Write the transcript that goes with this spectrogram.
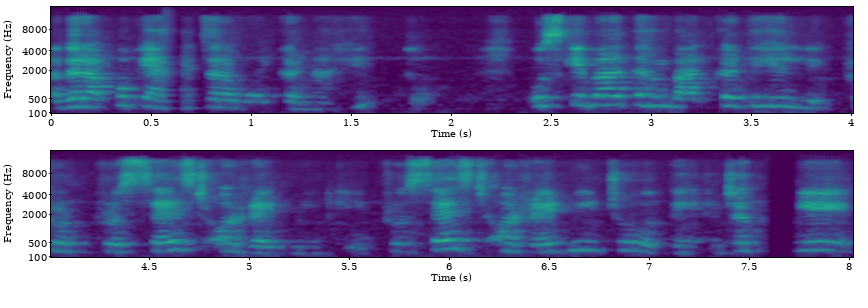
अगर आपको कैंसर अवॉइड करना है तो उसके बाद हम बात करते हैं प्रोसेस्ड और रेड मीट की। प्रोसेस्ड और रेड मीट जो होते हैं, जब ये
